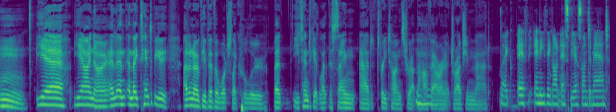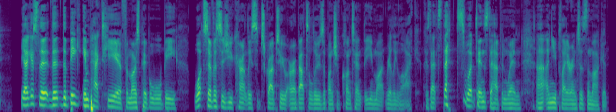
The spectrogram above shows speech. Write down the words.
Mm, yeah, yeah, I know, and, and and they tend to be. I don't know if you've ever watched like Hulu, but you tend to get like the same ad three times throughout the mm-hmm. half hour, and it drives you mad. Like if anything on SBS on demand. Yeah, I guess the, the the big impact here for most people will be what services you currently subscribe to are about to lose a bunch of content that you might really like, because that's that's what tends to happen when uh, a new player enters the market.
